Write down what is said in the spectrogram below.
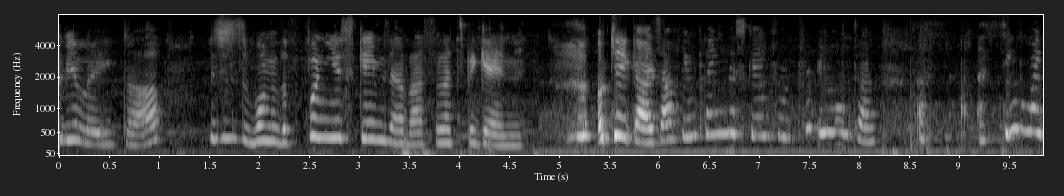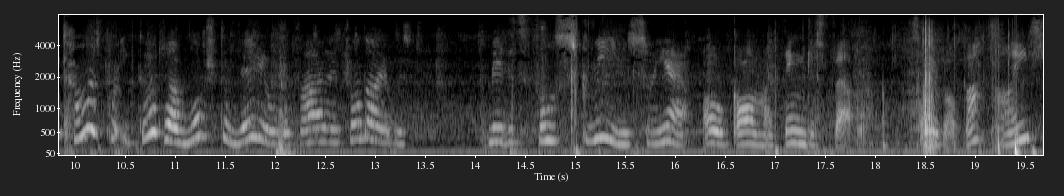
Simulator. This is one of the funniest games ever, so let's begin. Okay guys, I've been playing this game for a pretty long time. I, I think my camera's pretty good. I watched a video of that and I showed that it was made its full screen. So yeah, oh god, my thing just fell. Sorry about that guys.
